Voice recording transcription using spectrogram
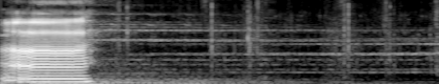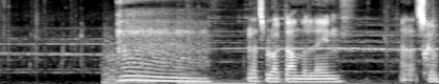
Uh... Let's block down the lane. Uh, let's go.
